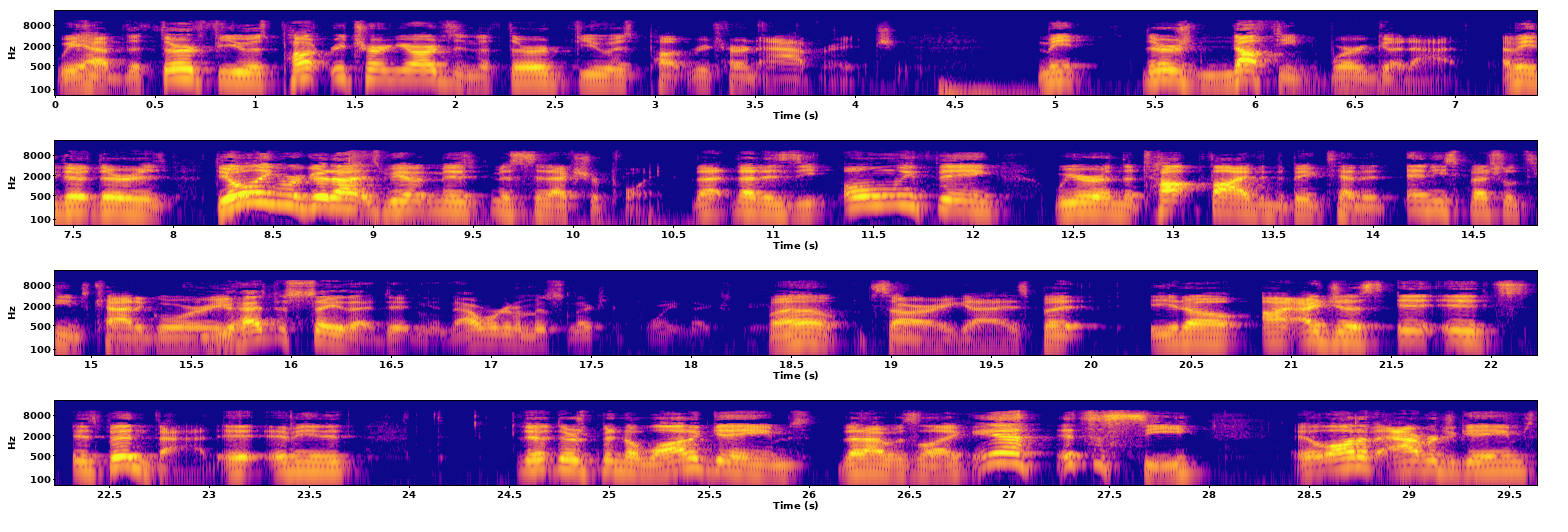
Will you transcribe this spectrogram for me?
We have the third fewest punt return yards and the third fewest punt return average. I mean, there's nothing we're good at. I mean, there there is the only thing we're good at is we haven't missed, missed an extra point. That that is the only thing we are in the top five in the Big Ten in any special teams category. You had to say that, didn't you? Now we're going to miss an extra point next game. Well, sorry guys, but you know, I, I just it, it's it's been bad. It, I mean, it, there, there's been a lot of games that I was like, yeah, it's a C. A lot of average games,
